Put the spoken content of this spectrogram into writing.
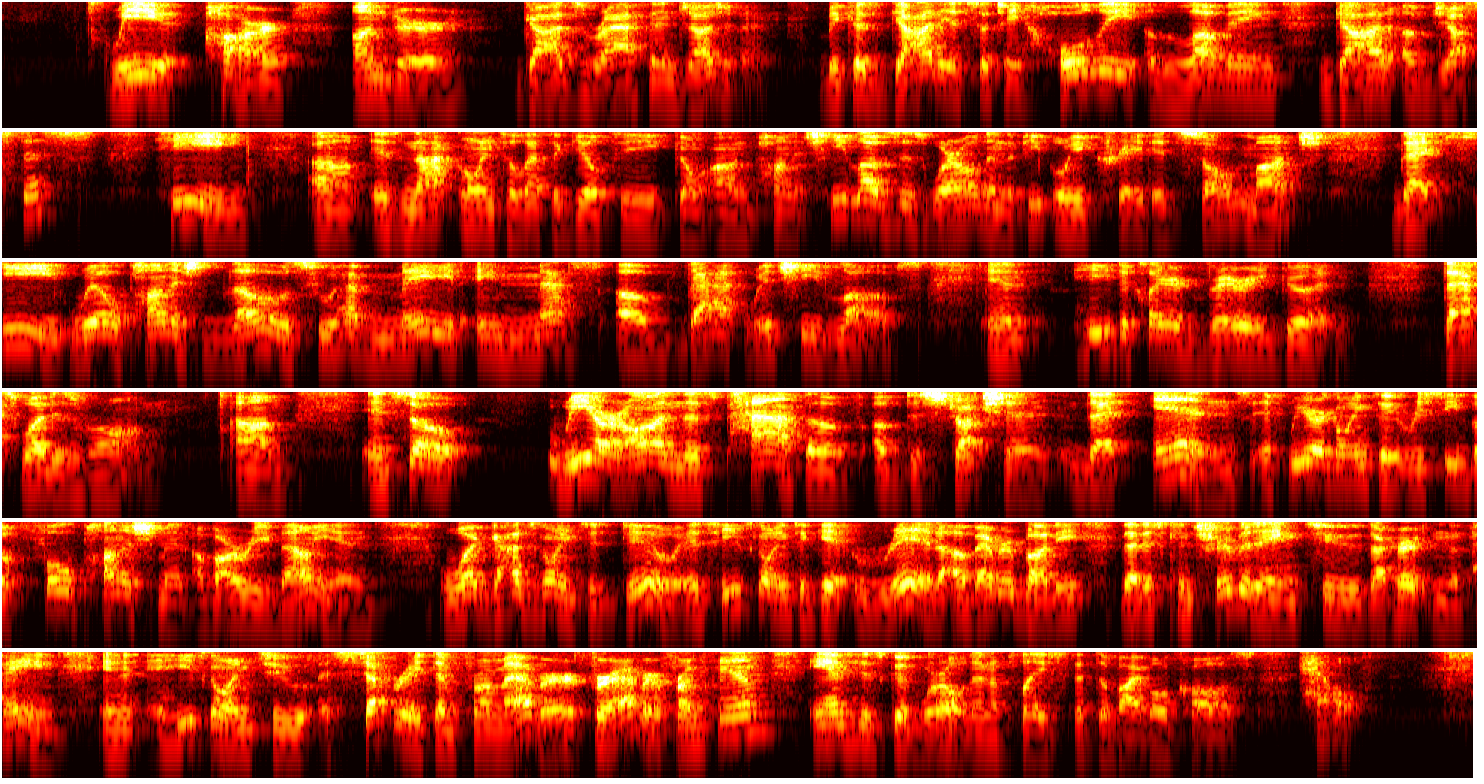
we are under God's wrath and judgment because God is such a holy, loving God of justice. He um, is not going to let the guilty go unpunished. He loves his world and the people he created so much that he will punish those who have made a mess of that which he loves. And he declared very good. That's what is wrong. Um, and so we are on this path of, of destruction that ends if we are going to receive the full punishment of our rebellion what God's going to do is He's going to get rid of everybody that is contributing to the hurt and the pain, and He's going to separate them from ever, forever from Him and His good world in a place that the Bible calls hell.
